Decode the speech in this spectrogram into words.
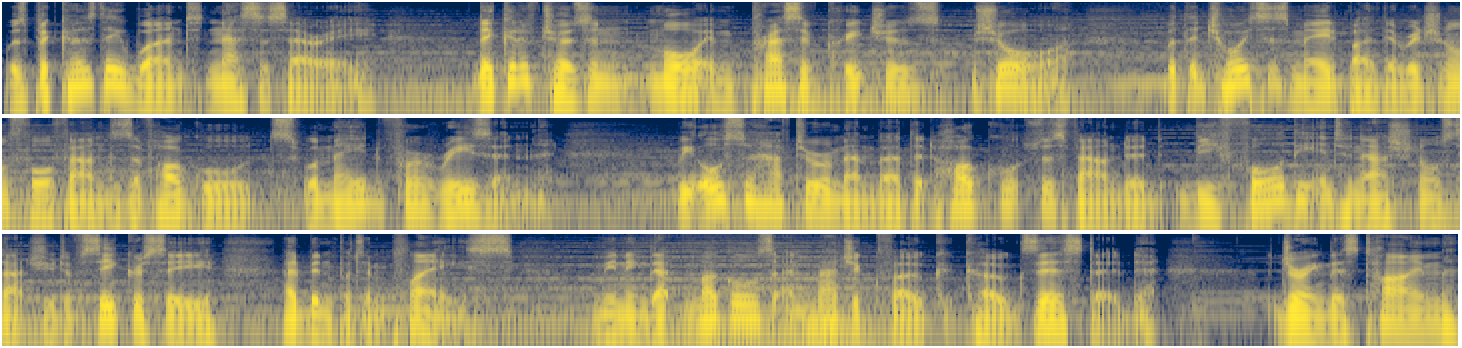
was because they weren't necessary. They could have chosen more impressive creatures, sure, but the choices made by the original four founders of Hogwarts were made for a reason. We also have to remember that Hogwarts was founded before the International Statute of Secrecy had been put in place, meaning that muggles and magic folk coexisted. During this time,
